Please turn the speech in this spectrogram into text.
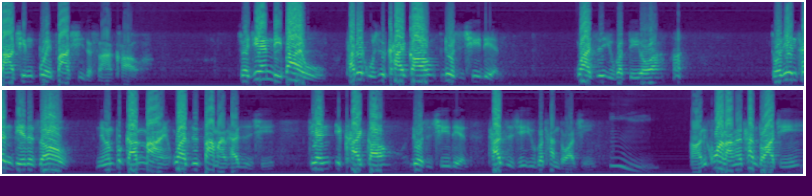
杀青不会霸气的杀靠啊，所以今天礼拜五台北股市开高六十七点，外资有个丢啊，昨天趁跌的时候你们不敢买，外资大买台子期，今天一开高六十七点。台子期有个探多少钱？嗯，啊，你看人家探多少钱，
